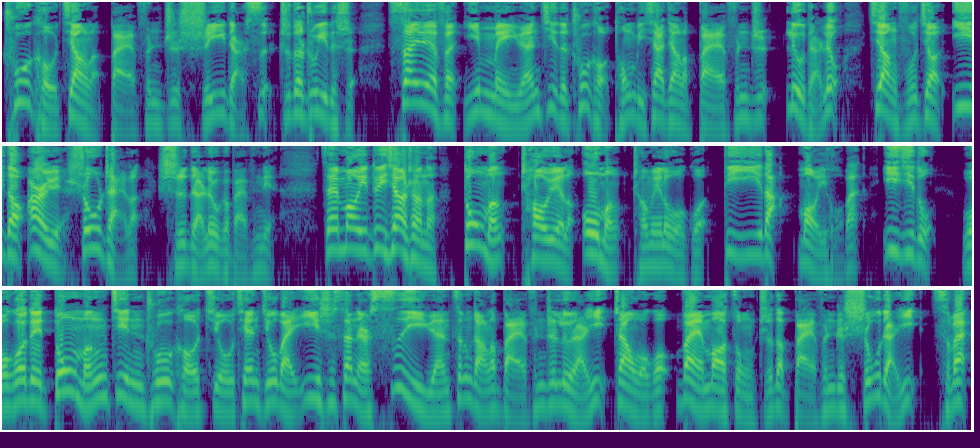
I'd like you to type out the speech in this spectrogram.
出口降了百分之十一点四。值得注意的是，三月份以美元计的出口同比下降了百分之六点六，降幅较一到二月收窄了十点六个百分点。在贸易对象上呢，东盟超越了欧盟，成为了我国第一大贸易伙伴。一季度。我国对东盟进出口九千九百一十三点四亿元，增长了百分之六点一，占我国外贸总值的百分之十五点一。此外，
